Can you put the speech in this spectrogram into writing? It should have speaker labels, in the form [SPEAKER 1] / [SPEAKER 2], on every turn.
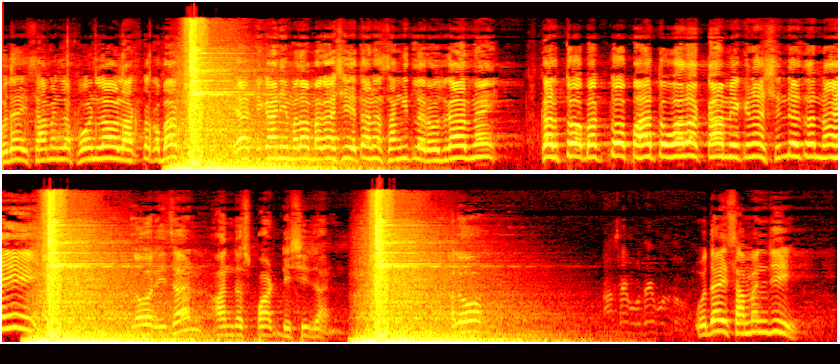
[SPEAKER 1] उदय सामेनला phone लाव लागतो का बघ? या ठिकाणी मला मगाशी येताना सांगितलं रोजगार नाही. करतो बघतो पाहतो वाला काम एकनाथ शिंदेचं नाही. No reason on the spot decision hello Uday Samantji.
